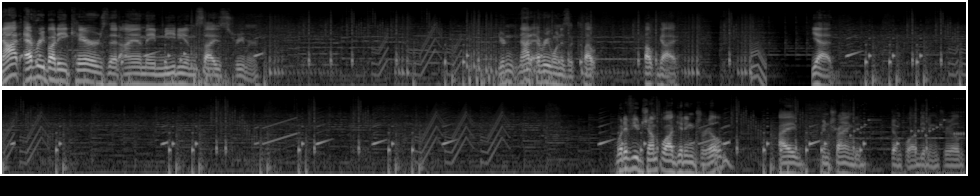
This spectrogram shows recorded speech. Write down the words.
Not everybody cares that I am a medium-sized streamer. You're not everyone is a clout clout guy. Yeah. What if you jump while getting drilled? I've been trying to jump while getting drilled.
